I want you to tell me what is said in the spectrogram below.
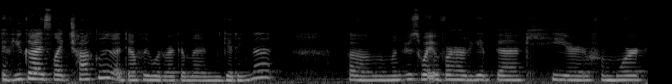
if you guys like chocolate, I definitely would recommend getting that. Um, I'm just waiting for her to get back here from work.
